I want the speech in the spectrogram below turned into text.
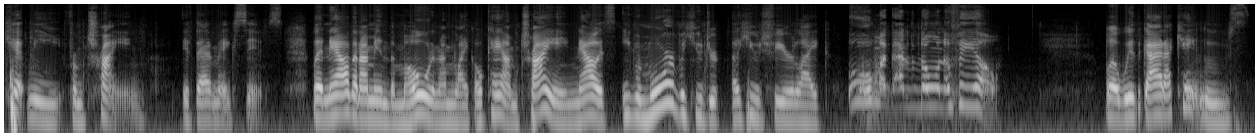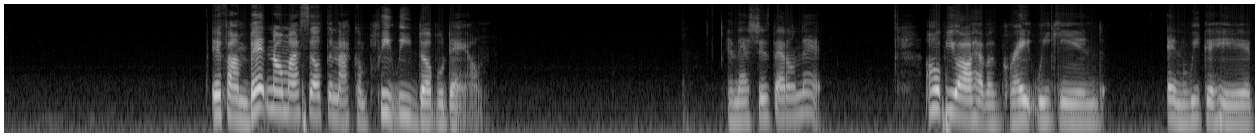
kept me from trying, if that makes sense. But now that I'm in the mode and I'm like, okay, I'm trying, now it's even more of a huge a huge fear like, oh my God, I don't want to fail. But with God, I can't lose. If I'm betting on myself, then I completely double down. And that's just that on that. I hope you all have a great weekend and week ahead.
